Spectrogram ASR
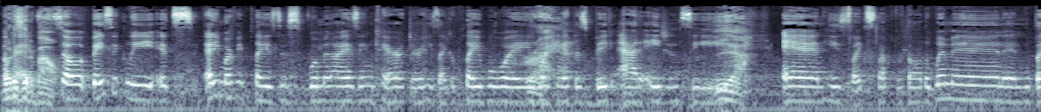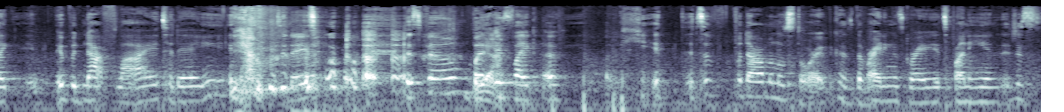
What is Okay, it about? So basically, it's Eddie Murphy plays this womanizing character. He's like a playboy Right. working at this big ad agency. Yeah. And he's like slept with all the women, and like it, it would not fly today in today's world. This film, but Yeah. it's like a, it, it's a phenomenal story because the writing is great, it's funny, and it just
